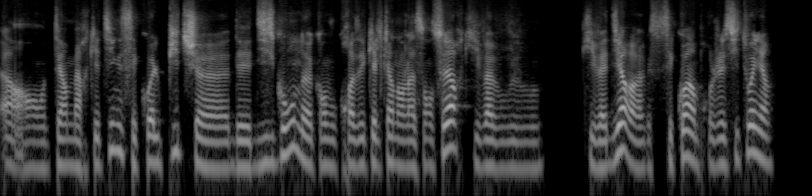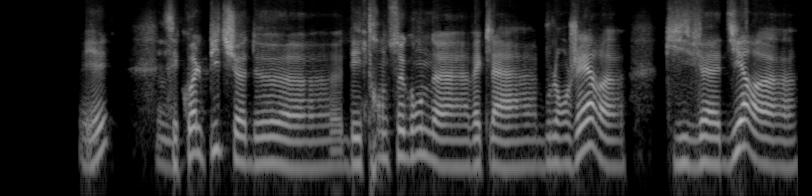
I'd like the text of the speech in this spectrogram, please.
en termes marketing, c'est quoi le pitch euh, des 10 secondes quand vous croisez quelqu'un dans l'ascenseur qui va vous qui va dire euh, c'est quoi un projet citoyen? Vous voyez? Hmm. C'est quoi le pitch de, euh, des 30 secondes avec la boulangère qui va dire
